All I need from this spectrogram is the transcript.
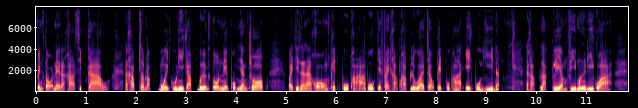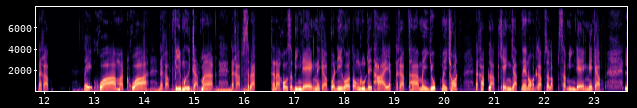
เป็นต่อในราคา 19นะครับสำหรับมวยคู่นี้ครับเบื้องต้นเนี่ยผมยังชอบ ไปที่ทางหน้าของเพชรภูผาภูเก็ตไฟขับครับ หรือว่าเจ้าเพชรภูผาเอกปูยีนนะครับ หลักเหลี่ยมฝีมือดีกว่านะครับเตะขวาหมัดขวานะครับฝีมือจัดมากนะครับสระ ทน้าของสมิงแดงนะครับวันนี้ก็ต้องลุ้นได้ท้ายนะครับถ้าไม่ยุบไม่ช็อตนะครับรับแข้งยับแน่นอนครับสำหรับสมิงแดงนะครับเล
